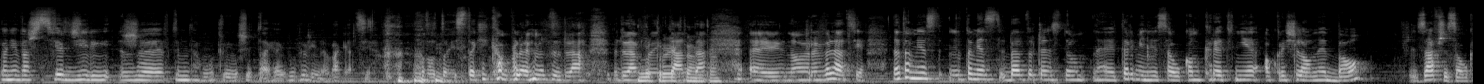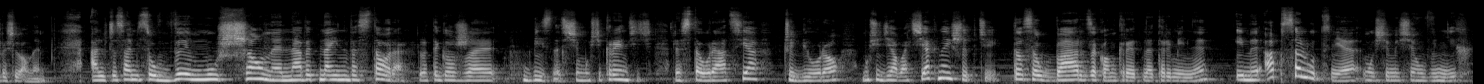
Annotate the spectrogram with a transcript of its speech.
ponieważ stwierdzili, że w tym domu czują się tak, jakby byli na wakacjach. No to to jest taki komplement dla, dla, dla projektanta. projektanta. No, rewelacja. Natomiast, natomiast bardzo często e, terminy są konkretnie określone, bo zawsze są określone, ale czasami są wymuszone nawet na inwestorach, dlatego że biznes się musi kręcić. Restauracja czy biuro musi działać jak najszybciej. To są bardzo konkretne terminy i my absolutnie musimy się w nich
